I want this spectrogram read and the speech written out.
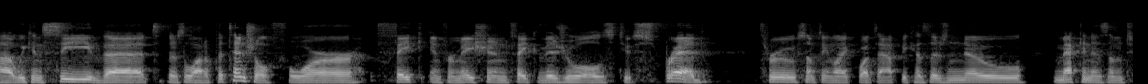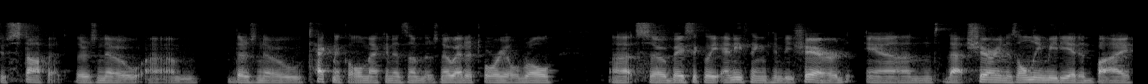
uh, we can see that there's a lot of potential for fake information, fake visuals to spread through something like WhatsApp because there's no mechanism to stop it. There's no um, there's no technical mechanism. There's no editorial role. Uh, so basically anything can be shared and that sharing is only mediated by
